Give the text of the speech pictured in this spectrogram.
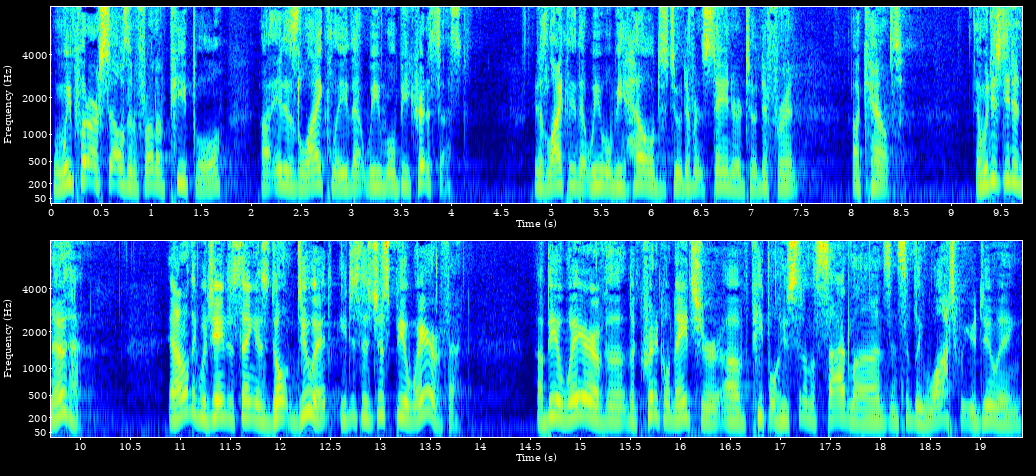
When we put ourselves in front of people, uh, it is likely that we will be criticized. It is likely that we will be held to a different standard, to a different account. And we just need to know that. And I don't think what James is saying is don't do it. He just says just be aware of that. Uh, be aware of the, the critical nature of people who sit on the sidelines and simply watch what you're doing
